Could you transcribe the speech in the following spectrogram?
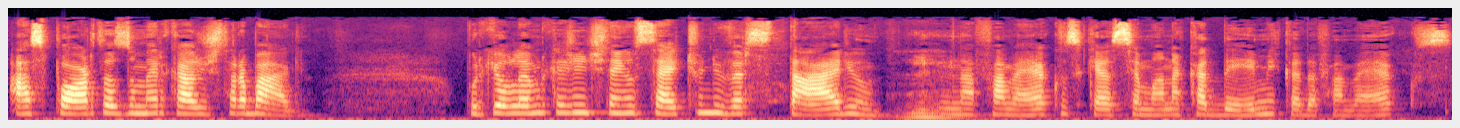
as portas do mercado de trabalho. Porque eu lembro que a gente tem o SET universitário na FAMECOS, que é a semana acadêmica da FAMECOS.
